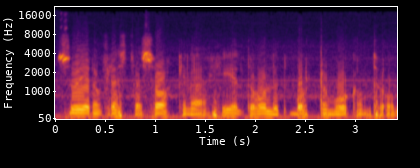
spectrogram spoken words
så är de flesta sakerna helt och hållet bortom vår kontroll.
